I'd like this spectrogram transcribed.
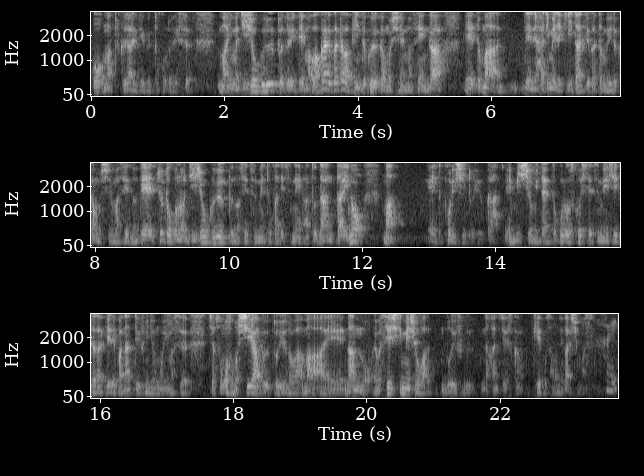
を、まあ、作られているところです。まあ、今、自助グループといって、まあ、わかる方はピンとくるかもしれませんが、えっ、と、まあ、全然初めて聞いたっていう方もいるかもしれませんので、ちょっとこの自助グループの説明とかですね、あと団体の、まあ、えっ、と、ポリシーというか、えーミッションみたいなところを少し説明していただければなというふうに思います。じゃあ、そもそもシアブというのは、まあ、えー何の、正式名称はどういうふうな感じですか？恵子さんお願いします。はい。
